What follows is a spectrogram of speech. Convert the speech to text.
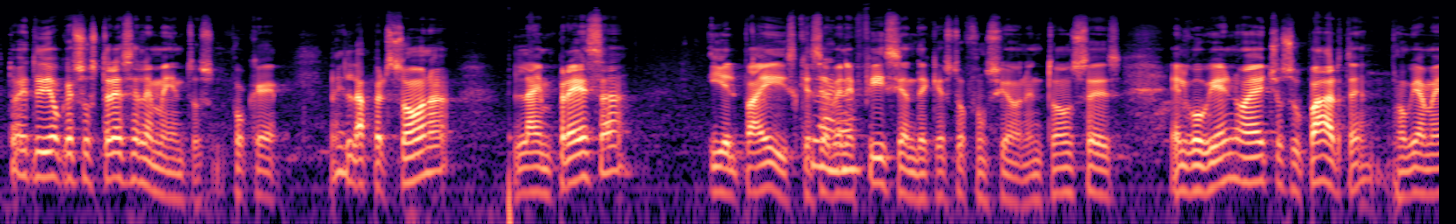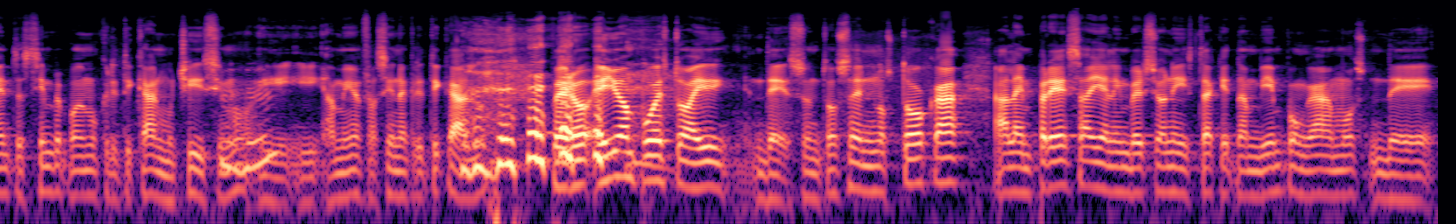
Entonces te digo que esos tres elementos, porque es la persona, la empresa y el país que se benefician de que esto funcione. Entonces, el gobierno ha hecho su parte, obviamente siempre podemos criticar muchísimo y, a mí me fascina criticarlo, pero ellos han puesto ahí de eso. Entonces, nos toca a la empresa y al inversionista que también pongamos de,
